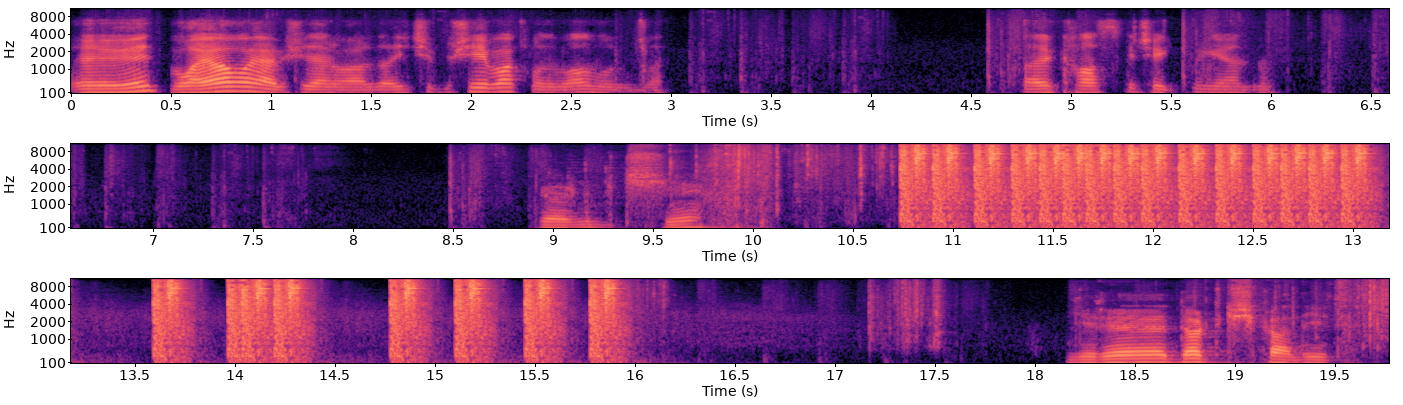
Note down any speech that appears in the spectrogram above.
Evet bayağı bayağı bir şeyler vardı. Hiç bir şeye bakmadım almadım da. Sadece kaskı çektim geldim. Gördüm bir kişiyi. Geriye 4 kişi kaldı Yiğit.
